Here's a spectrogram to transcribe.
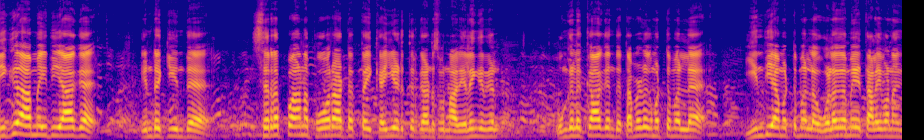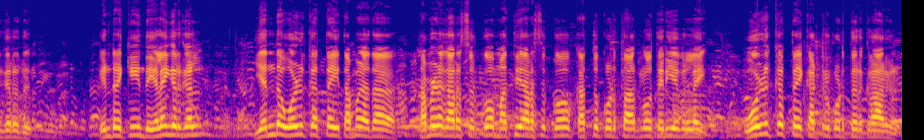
மிக அமைதியாக இன்றைக்கு இந்த சிறப்பான போராட்டத்தை கையெடுத்திருக்கான்னு சொன்னால் இளைஞர்கள் உங்களுக்காக இந்த தமிழகம் மட்டுமல்ல இந்தியா மட்டுமல்ல உலகமே தலைவணங்கிறது இன்றைக்கு இந்த இளைஞர்கள் எந்த ஒழுக்கத்தை தமிழ தமிழக அரசுக்கோ மத்திய அரசுக்கோ கற்றுக் கொடுத்தார்களோ தெரியவில்லை. ஒழுக்கத்தை கற்றுக் கொடுத்திருக்கிறார்கள்.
